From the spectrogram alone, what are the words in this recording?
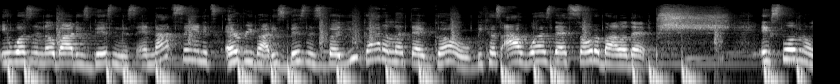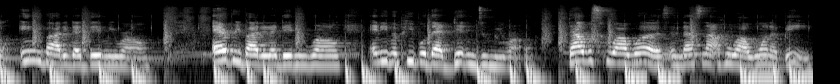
it wasn't nobody's business. And not saying it's everybody's business, but you gotta let that go because I was that soda bottle that psh, exploded on anybody that did me wrong everybody that did me wrong and even people that didn't do me wrong. That was who I was and that's not who I want to be.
